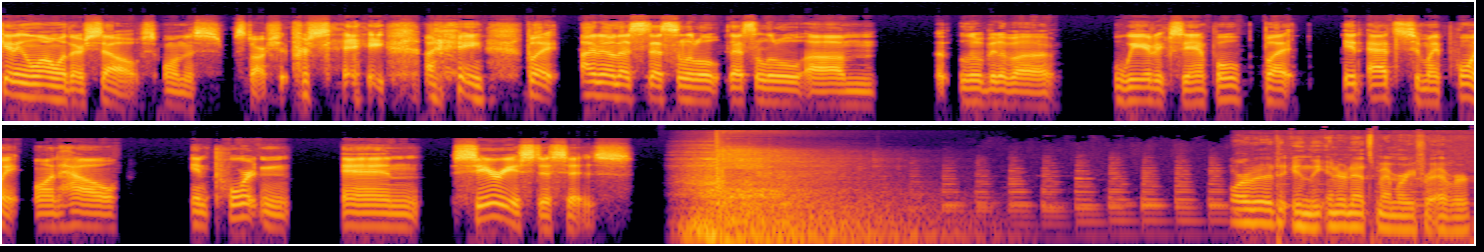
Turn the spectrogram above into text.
getting along with ourselves on this starship per se. I mean, but I know that's that's a little that's a little um a little bit of a weird example, but it adds to my point on how important and serious this is. Recorded in the internet's memory forever.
